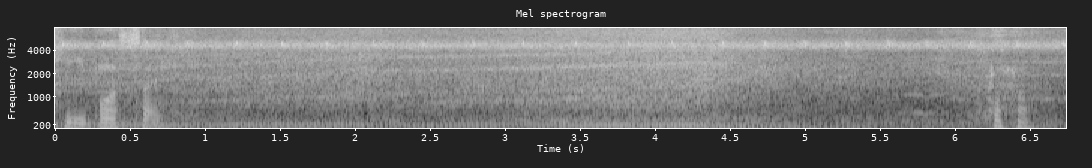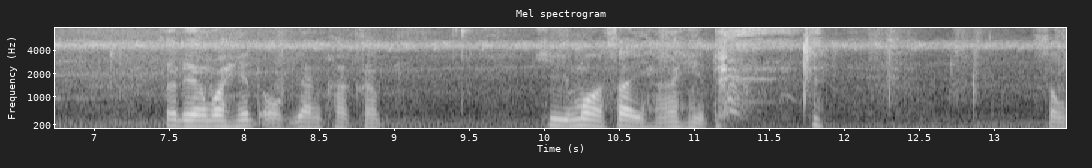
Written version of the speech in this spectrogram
ขี่มอไซค์แสดงว่าเห็ดออกยังคักครับ ขี่มอไซค์หาเห็ดซอง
